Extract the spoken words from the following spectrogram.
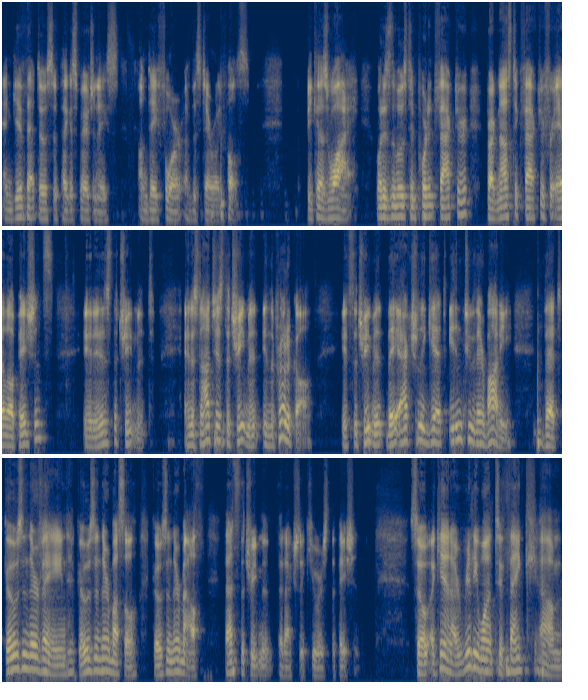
and give that dose of pegasparaginase on day four of the steroid pulse. Because why? What is the most important factor, prognostic factor for ALL patients? It is the treatment. And it's not just the treatment in the protocol, it's the treatment they actually get into their body that goes in their vein, goes in their muscle, goes in their mouth. That's the treatment that actually cures the patient. So again, I really want to thank um,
